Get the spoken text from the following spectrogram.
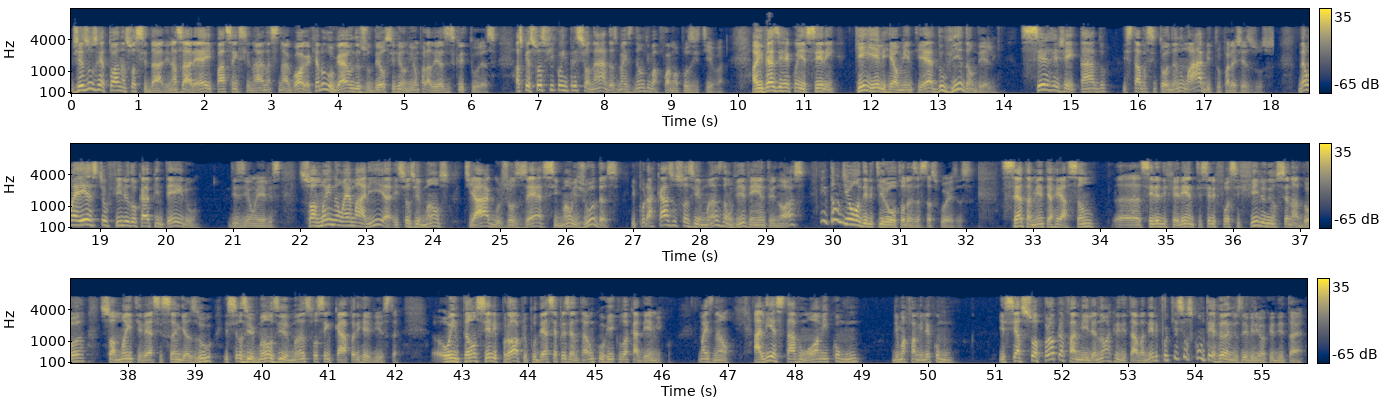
Jesus retorna à sua cidade, Nazaré, e passa a ensinar na sinagoga, que era o lugar onde os judeus se reuniam para ler as Escrituras. As pessoas ficam impressionadas, mas não de uma forma positiva. Ao invés de reconhecerem quem ele realmente é, duvidam dele. Ser rejeitado estava se tornando um hábito para Jesus. Não é este o filho do carpinteiro? diziam eles. Sua mãe não é Maria e seus irmãos Tiago, José, Simão e Judas? E por acaso suas irmãs não vivem entre nós? Então, de onde ele tirou todas essas coisas? Certamente a reação uh, seria diferente se ele fosse filho de um senador, sua mãe tivesse sangue azul e seus irmãos e irmãs fossem capa de revista. Ou então se ele próprio pudesse apresentar um currículo acadêmico. Mas não. Ali estava um homem comum, de uma família comum. E se a sua própria família não acreditava nele, por que seus conterrâneos deveriam acreditar?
